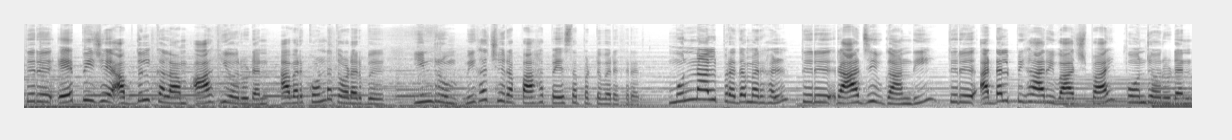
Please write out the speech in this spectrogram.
திரு ஏபிஜே அப்துல் கலாம் ஆகியோருடன் அவர் கொண்ட தொடர்பு இன்றும் மிகச்சிறப்பாக பேசப்பட்டு வருகிறது. முன்னாள் பிரதமர்கள் திரு ராஜீவ் காந்தி திரு அடல் பிஹாரி வாஜ்பாய் போன்றோருடன்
